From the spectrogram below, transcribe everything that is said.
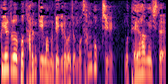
그 예를 들어 뭐 다른 게임 한번 얘기를 해보죠. 뭐 삼국지, 뭐 대항해 시대,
